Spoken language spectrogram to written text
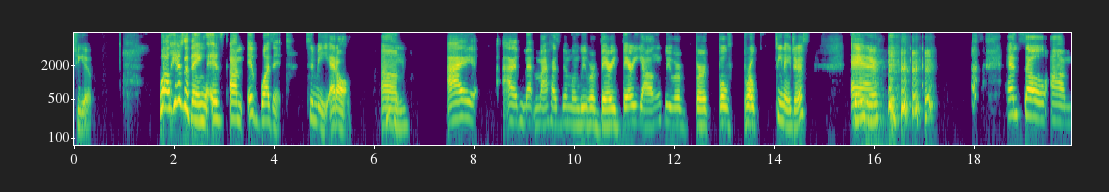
to you? well here's the thing is um it wasn't to me at all um i i met my husband when we were very very young we were birth, both broke teenagers Same And- here. and so um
